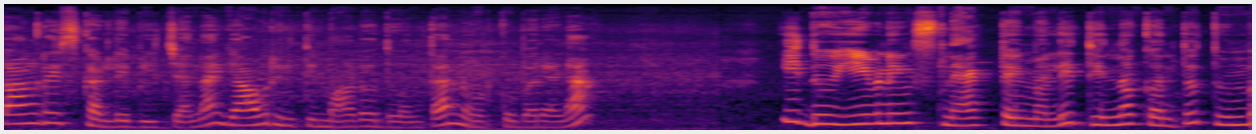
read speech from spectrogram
ಕಾಂಗ್ರೆಸ್ ಕಡಲೆ ಬೀಜನ ಯಾವ ರೀತಿ ಮಾಡೋದು ಅಂತ ನೋಡ್ಕೊಬರೋಣ ಇದು ಈವ್ನಿಂಗ್ ಸ್ನ್ಯಾಕ್ ಟೈಮಲ್ಲಿ ತಿನ್ನೋಕ್ಕಂತೂ ತುಂಬ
